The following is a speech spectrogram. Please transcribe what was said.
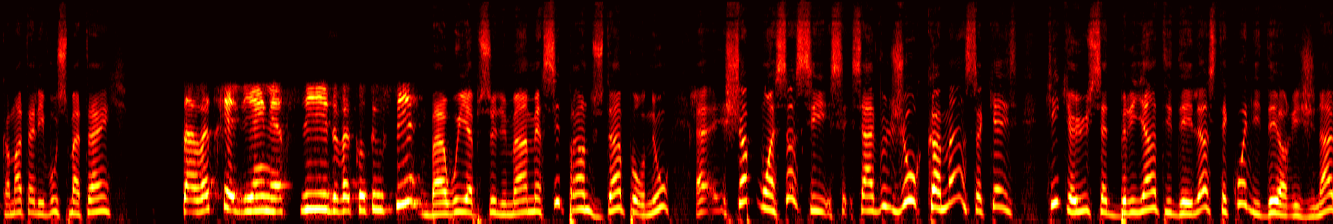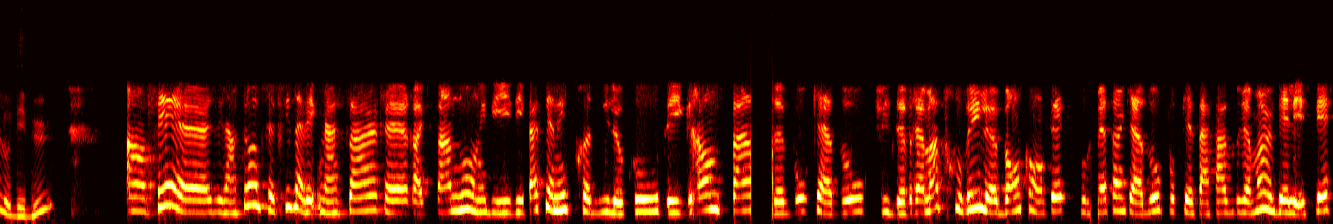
Comment allez-vous ce matin? Ça va très bien, merci. De votre côté aussi? Ben oui, absolument. Merci de prendre du temps pour nous. Euh, Chope-moi ça, ça a vu le jour comment? Qui qui a eu cette brillante idée-là? C'était quoi l'idée originale au début? En fait, euh, j'ai lancé l'entreprise avec ma sœur euh, Roxane. Nous, on est des, des passionnés de produits locaux, des grandes fans de beaux cadeaux, puis de vraiment trouver le bon contexte pour mettre un cadeau pour que ça fasse vraiment un bel effet.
